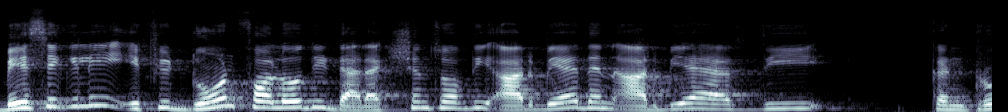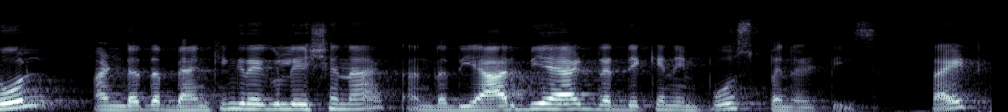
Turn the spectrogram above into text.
Basically, if you don't follow the directions of the RBI, then RBI has the control under the Banking Regulation Act, under the RBI Act that they can impose penalties, right?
